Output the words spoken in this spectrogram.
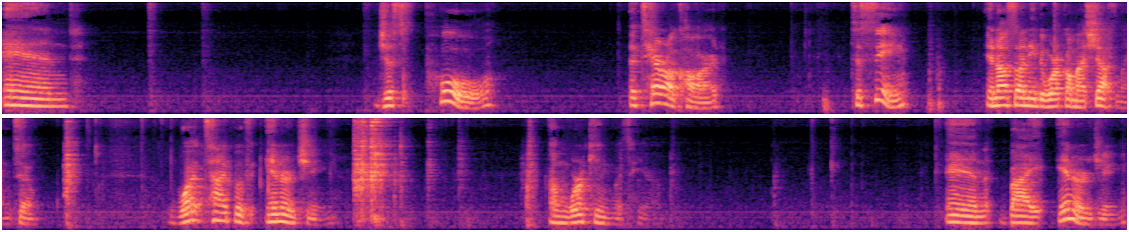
And just pull a tarot card to see. And also, I need to work on my shuffling too. What type of energy I'm working with here. And by energy,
